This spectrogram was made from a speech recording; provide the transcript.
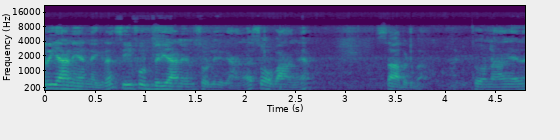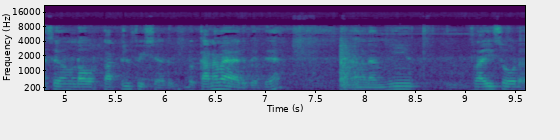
பிரியாணி நினைக்கிறேன். சீ ஃபுட் பிரியாணின்னு சொல்லியிருக்காங்க. ஸோ வாங்க. சாப்பிடுவா ஸோ நாங்கள் என்ன செய்வோம்னா ஒரு கட்டில் ஃபிஷ் எடுத்து கனவை எடுத்துட்டு நாங்கள் மீன் ரைஸோட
